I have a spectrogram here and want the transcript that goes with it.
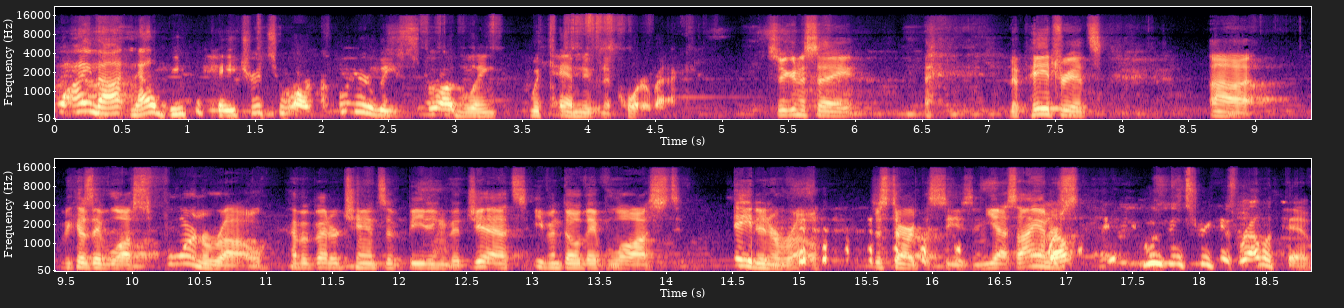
Why not now beat the Patriots, who are clearly struggling with Cam Newton at quarterback? So you're going to say the Patriots, uh, because they've lost four in a row, have a better chance of beating the Jets, even though they've lost eight in a row to start the season. Yes, I Well, understand. losing streak is relative.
